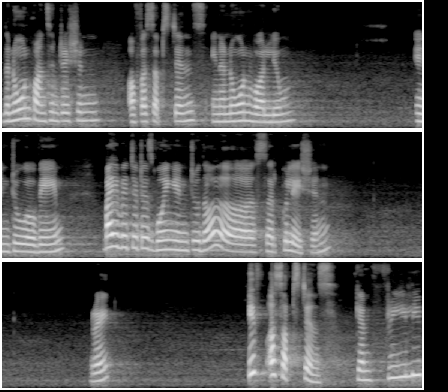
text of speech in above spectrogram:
the known concentration of a substance in a known volume into a vein by which it is going into the uh, circulation right. If a substance can freely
